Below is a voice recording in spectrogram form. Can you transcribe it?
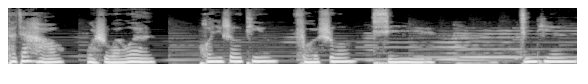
大家好，我是文文，欢迎收听《佛说心语》。今天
